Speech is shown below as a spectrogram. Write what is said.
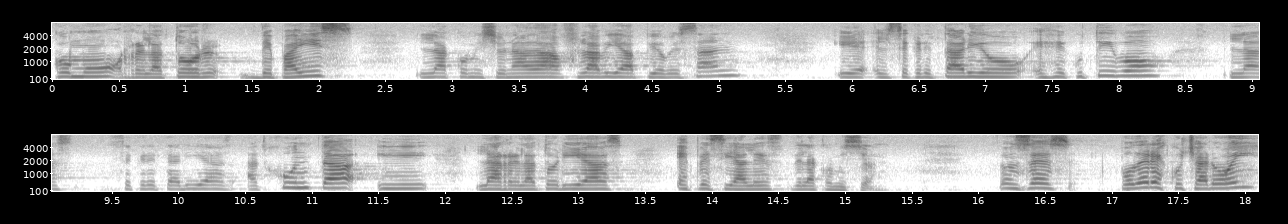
como relator de país, la comisionada Flavia Piovesán, el secretario ejecutivo, las secretarías adjunta y las relatorías especiales de la comisión. Entonces, poder escuchar hoy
